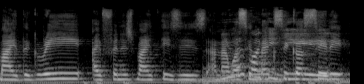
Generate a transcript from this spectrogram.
my degree, I finished my thesis, and I was in like Mexico City.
